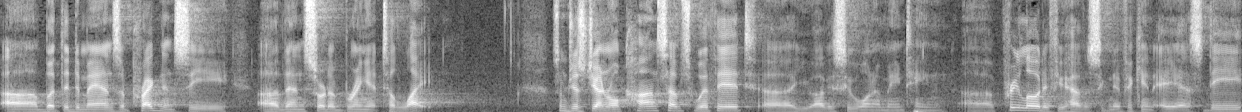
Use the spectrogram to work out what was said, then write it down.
uh, but the demands of pregnancy uh, then sort of bring it to light. Some just general concepts with it. Uh, you obviously want to maintain uh, preload if you have a significant ASD.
